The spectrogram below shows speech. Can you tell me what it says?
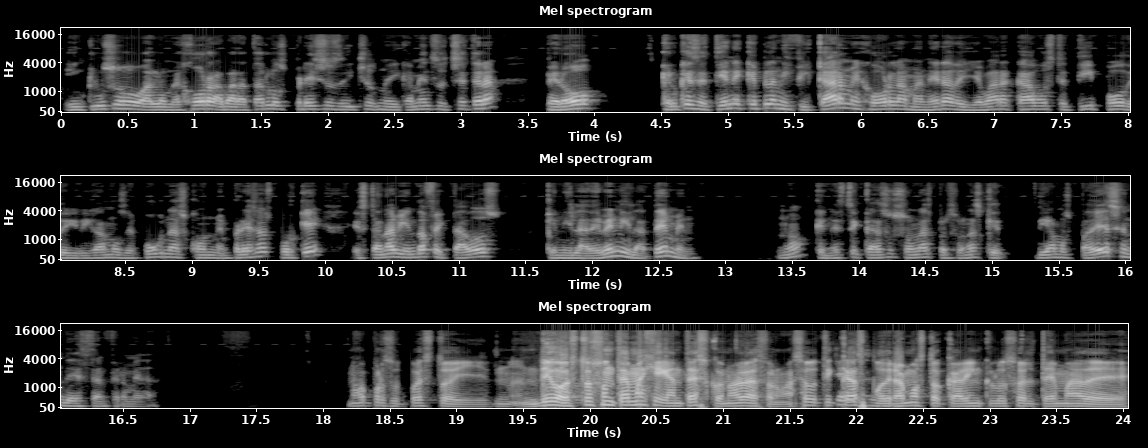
incluso a lo mejor abaratar los precios de dichos medicamentos, etcétera, pero creo que se tiene que planificar mejor la manera de llevar a cabo este tipo de, digamos, de pugnas con empresas, porque están habiendo afectados que ni la deben ni la temen, ¿no? Que en este caso son las personas que, digamos, padecen de esta enfermedad. No, por supuesto. Y digo, esto es un tema gigantesco, ¿no? Las farmacéuticas. Podríamos tocar incluso el tema de,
